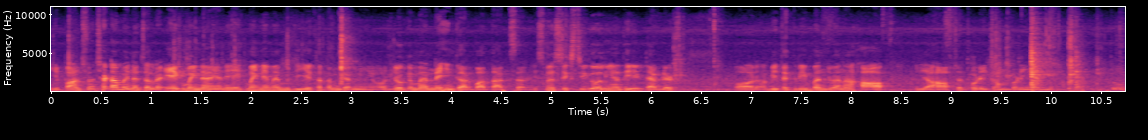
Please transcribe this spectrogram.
ये पाँचवा छठा महीना चल रहा है एक महीना है यानी एक महीने में मुझे ये ख़त्म करनी है और जो कि मैं नहीं कर पाता अक्सर इसमें सिक्सटी गोलियाँ थी टैबलेट्स और अभी तकरीबन जो है ना हाफ़ या हाफ़ से थोड़ी कम पड़ी हैं। तो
